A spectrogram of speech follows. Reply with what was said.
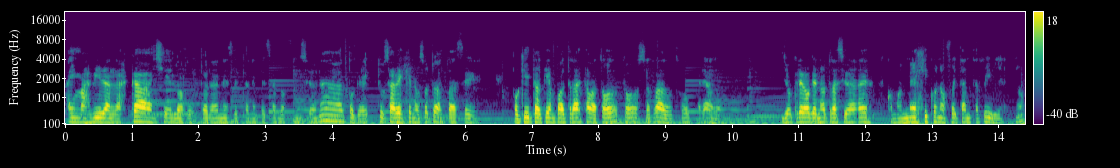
hay más vida en las calles, los restaurantes están empezando a funcionar, porque tú sabes que nosotros hasta hace poquito tiempo atrás estaba todo, todo cerrado, todo parado. Yo creo que en otras ciudades, como en México, no fue tan terrible, ¿no?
